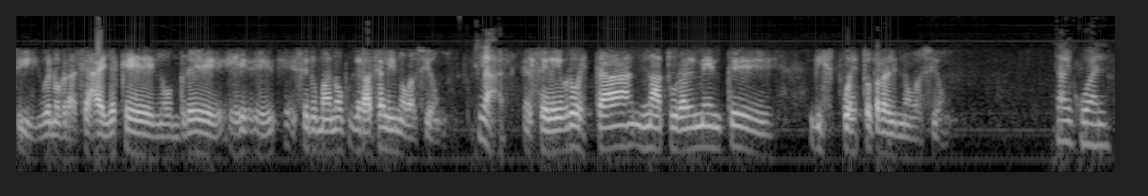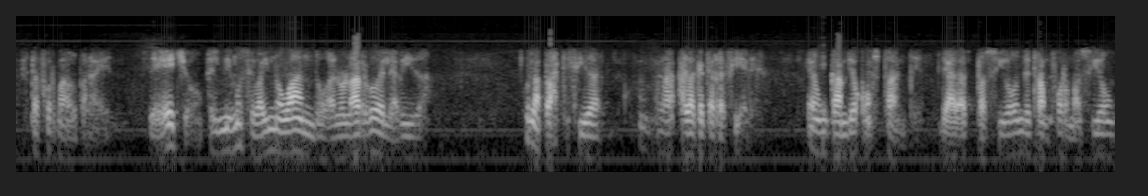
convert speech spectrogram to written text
Sí, bueno, gracias a ella que el hombre eh, eh, es ser humano gracias a la innovación. Claro, El cerebro está naturalmente dispuesto para la innovación, tal cual. está formado para él. De hecho, él mismo se va innovando a lo largo de la vida. Pues la plasticidad a la que te refieres es un cambio constante de adaptación, de transformación.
